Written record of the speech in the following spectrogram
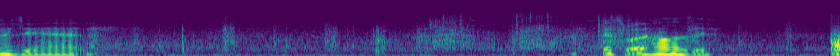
Where's he at? Guess where the hell is he?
